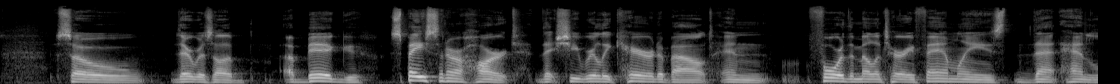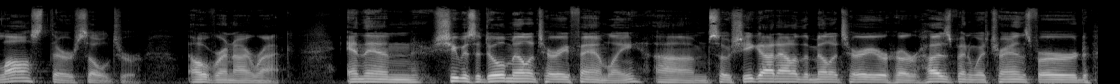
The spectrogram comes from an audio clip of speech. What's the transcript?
So there was a, a big space in her heart that she really cared about and for the military families that had lost their soldier over in Iraq. And then she was a dual military family. Um, so she got out of the military, or her husband was transferred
